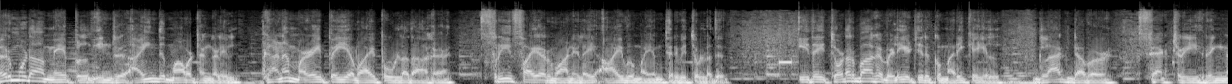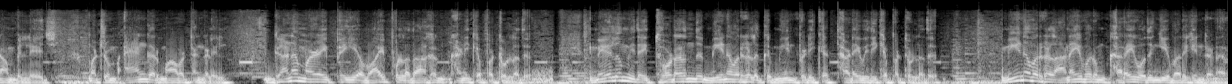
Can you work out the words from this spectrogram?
பெர்முடா மேப்பிள் இன்று ஐந்து மாவட்டங்களில் கனமழை பெய்ய வாய்ப்பு உள்ளதாக ஃப்ரீ ஃபயர் வானிலை ஆய்வு மையம் தெரிவித்துள்ளது. இதை தொடர்பாக வெளியிட்டிருக்கும் அறிக்கையில் கிளாக் டவர் ஃபேக்டரி ரிங்னாம் வில்லேஜ் மற்றும் ஆங்கர் மாவட்டங்களில் கனமழை பெய்ய வாய்ப்புள்ளதாக கணிக்கப்பட்டுள்ளது. மேலும் இதை தொடர்ந்து மீனவர்களுக்கு மீன்பிடிக்க தடை விதிக்கப்பட்டுள்ளது. மீனவர்கள் அனைவரும் கரை ஒதுங்கி வருகின்றனர்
